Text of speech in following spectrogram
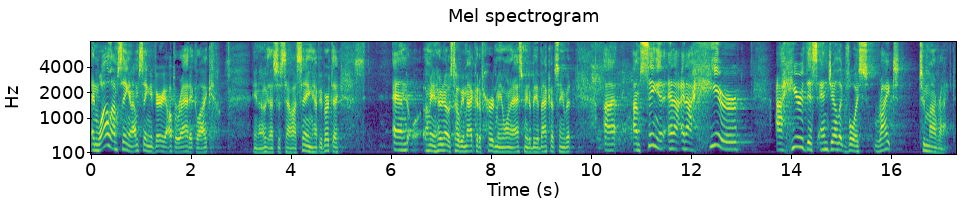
And while I'm singing, I'm singing very operatic like, you know, that's just how I sing, happy birthday. And I mean, who knows, TobyMac could have heard me and wanted to ask me to be a backup singer, but I, I'm singing and I, and I hear I hear this angelic voice right to my right.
